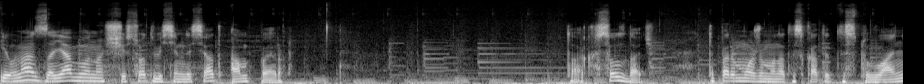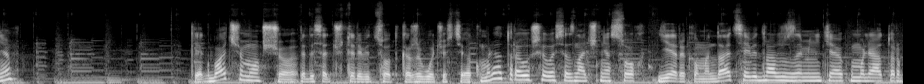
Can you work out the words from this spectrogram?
і у нас заявлено 680 ампер. Так, создать. Тепер можемо натискати тестування. Як бачимо, що 54% живучості акумулятора лишилося значення сох, є рекомендація відразу замінити акумулятор,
